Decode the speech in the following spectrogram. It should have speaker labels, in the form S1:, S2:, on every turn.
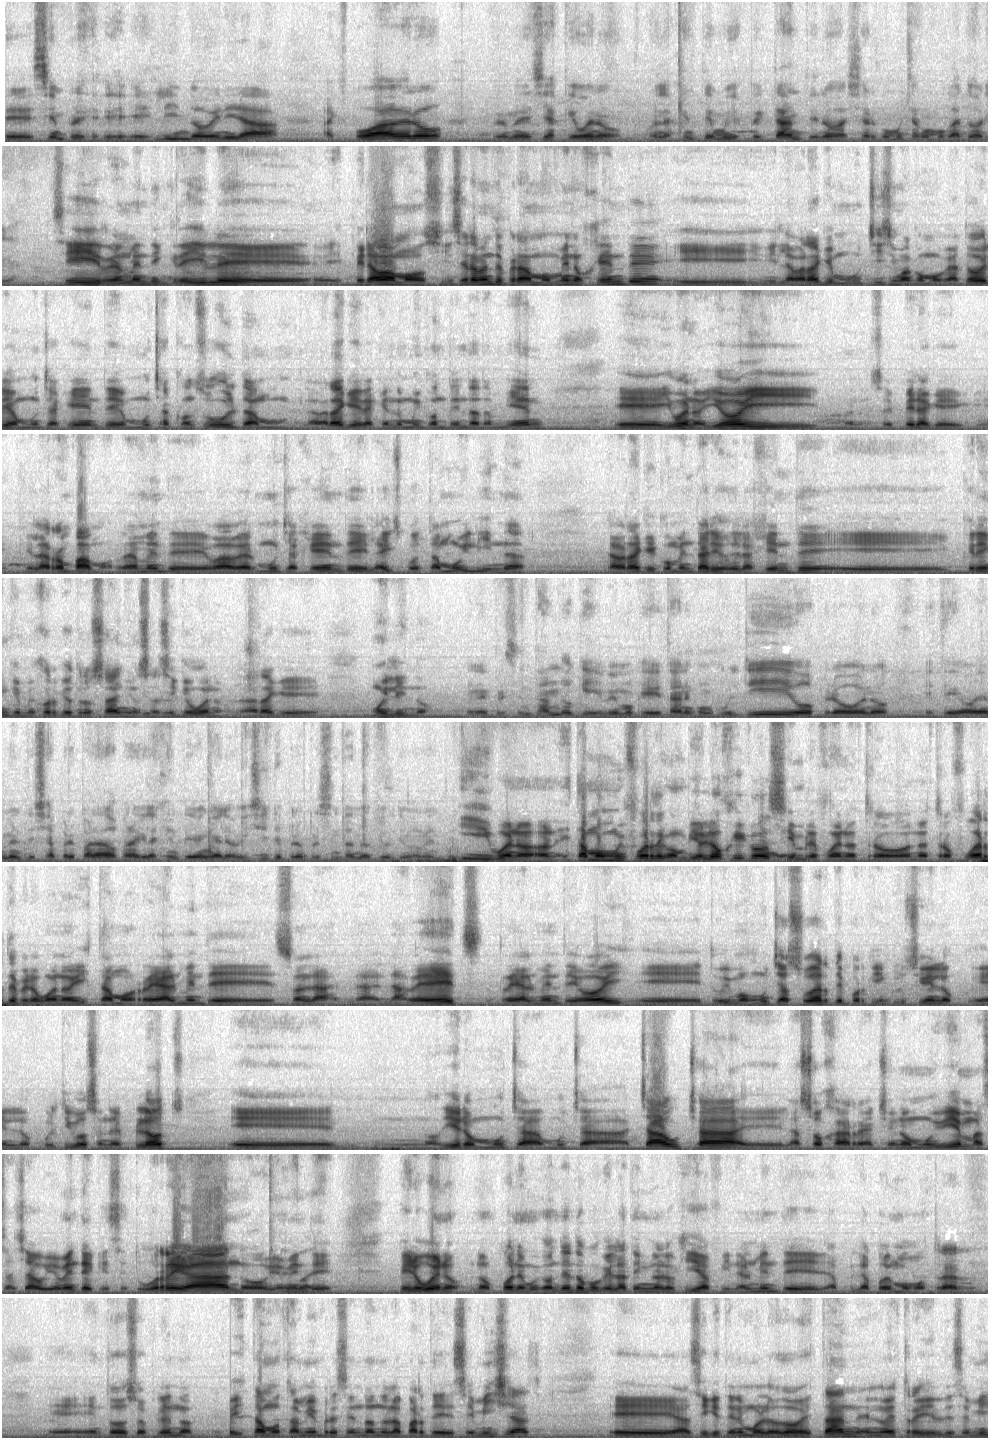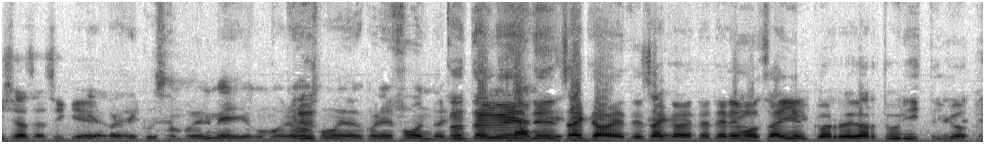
S1: Eh, siempre es, lindo venir a, Expo Agro, pero me decías que bueno, con la gente muy expectante, ¿no? Ayer con mucha convocatoria.
S2: Sí, realmente increíble. Esperábamos, sinceramente esperábamos menos gente y, la verdad que muchísima convocatoria, mucha gente, muchas consultas, la verdad que la gente muy contenta también. Eh, y bueno, y hoy bueno, se espera que la rompamos. Realmente va a haber mucha gente, la expo está muy linda. La verdad que comentarios de la gente eh, creen que mejor que otros años, así que bueno, la verdad que muy lindo.
S1: Bueno, y presentando que vemos que están con cultivos, pero bueno, este, obviamente ya preparados para que la gente venga y los visite, pero presentando que últimamente.
S2: Y bueno, estamos muy fuertes con biológicos,
S1: Claro.
S2: siempre fue nuestro, nuestro fuerte, pero bueno, hoy estamos realmente, son las, las, las vedettes realmente hoy. Eh, tuvimos mucha suerte porque inclusive en los, en los cultivos en el plot eh, nos dieron mucha, mucha chaucha, eh, la soja reaccionó muy bien, más allá obviamente que se estuvo regando, obviamente. Pero bueno, nos pone muy contentos porque la tecnología finalmente la, la podemos mostrar eh, en todo su esplendor. Hoy estamos también presentando la parte de semillas, eh, así que tenemos los dos stand, el nuestro y el de semillas, así
S1: Y
S2: que...
S1: aparte cruzan por el medio, como, ¿no?
S2: Cruz-
S1: como con el fondo. el
S2: Totalmente, exactamente, exactamente. Tenemos ahí el corredor turístico.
